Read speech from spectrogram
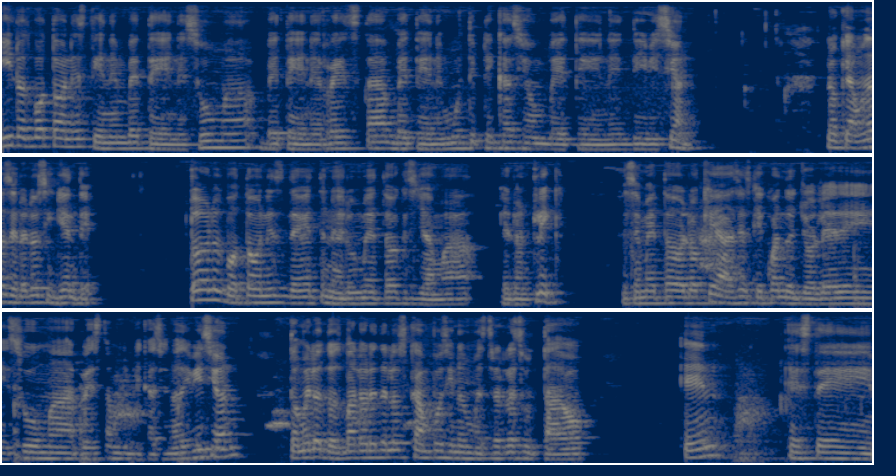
y los botones tienen BTN suma, BTN resta, BTN multiplicación, BTN división. Lo que vamos a hacer es lo siguiente. Todos los botones deben tener un método que se llama el onClick. Ese método lo que hace es que cuando yo le dé suma, resta, multiplicación o división, tome los dos valores de los campos y nos muestre el resultado en este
